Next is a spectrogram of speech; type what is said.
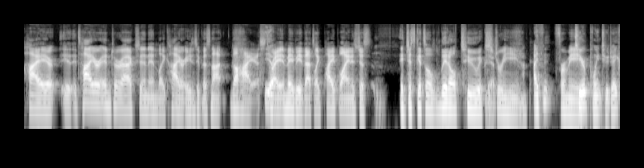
higher it's higher interaction and like higher agency but it's not the highest right and maybe that's like pipeline is just it just gets a little too extreme I think for me to your point too, Jake,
